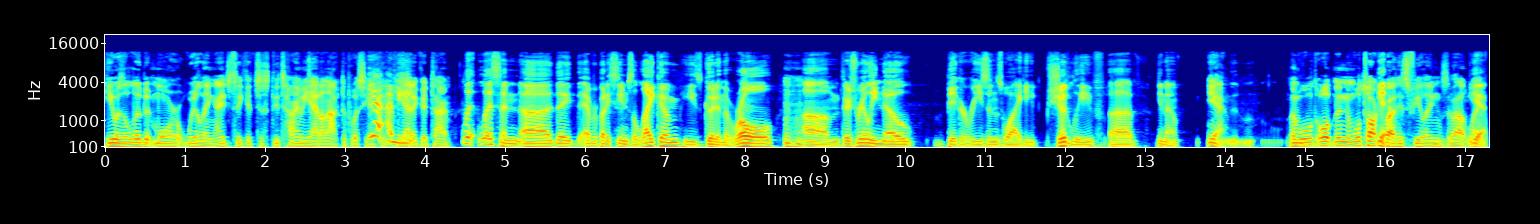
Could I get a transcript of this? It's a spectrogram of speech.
he was a little bit more willing. I just think it's just the time he had on Octopussy. Yeah, I think I he mean- had a good time. Li- listen, uh, they everybody seems to like him. He's good in the role. Mm-hmm. Um, there's really no bigger reasons why he should leave. Uh, you know, Yeah. And we'll we'll, and we'll talk Yeah. about his feelings about like Yeah.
